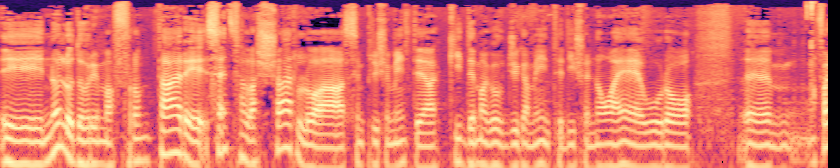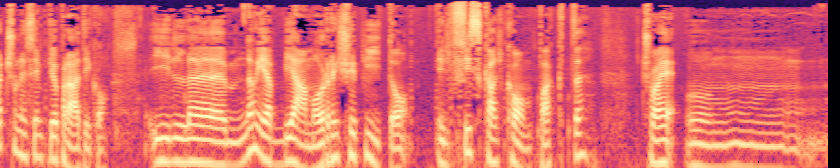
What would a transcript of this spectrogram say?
e noi lo dovremmo affrontare senza lasciarlo a, semplicemente a chi demagogicamente dice no euro. Eh, faccio un esempio pratico. Il, ehm, noi abbiamo recepito il Fiscal Compact, cioè um,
